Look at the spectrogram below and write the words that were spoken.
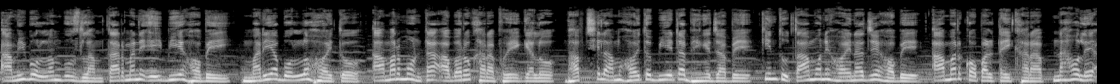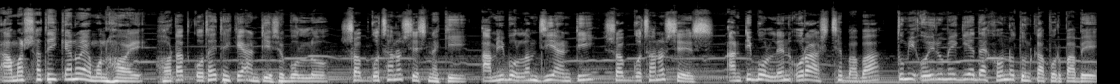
আমি বললাম, বুঝলাম, তার মানে এই বিয়ে হবেই। মারিয়া বলল, হয়তো। আমার মনটা আবারও খারাপ হয়ে গেল। ভাবছিলাম, হয়তো বিয়েটা ভেঙে যাবে। কিন্তু তা মনে হয় না যে হবে। আমার কপালটাই খারাপ। না হলে আমার সাথেই কেন এমন হয়? হঠাৎ কোথায় থেকে আন্টি এসে বলল, সব গোছানো শেষ নাকি? আমি বললাম, জি আন্টি, সব গোছানো শেষ। আন্টি বললেন, ওরা আসছে বাবা, তুমি ওই রুমে গিয়ে দেখো নতুন কাপড় পাবে।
